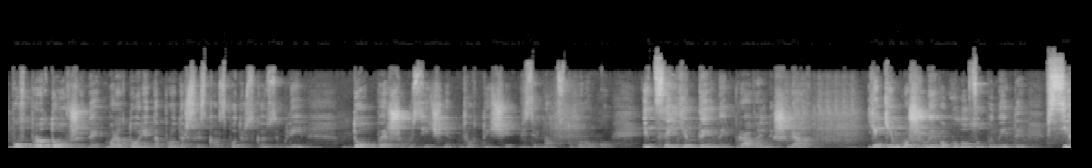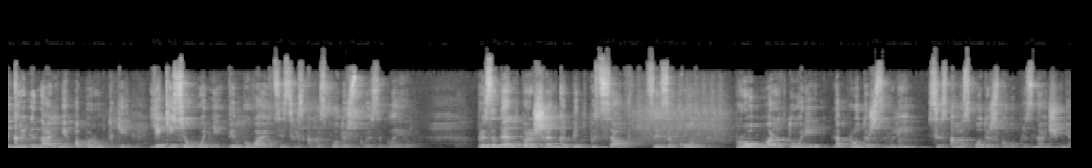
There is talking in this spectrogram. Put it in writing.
був продовжений мораторій на продаж сільськогосподарської землі до 1 січня 2018 року. І це єдиний правильний шлях, яким можливо було зупинити всі кримінальні оборудки, які сьогодні відбуваються сільськогосподарською землею. Президент Порошенко підписав цей закон про мораторій на продаж землі сільськогосподарського призначення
